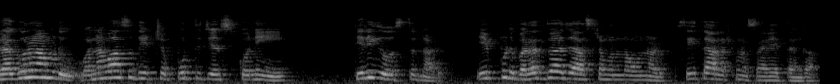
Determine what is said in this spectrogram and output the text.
రఘురాముడు వనవాస దీక్ష పూర్తి చేసుకొని తిరిగి వస్తున్నాడు. ఇప్పుడు భరద్వాజ ఆశ్రమంలో ఉన్నాడు సీతాలక్ష్మణ సహాయతంగా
